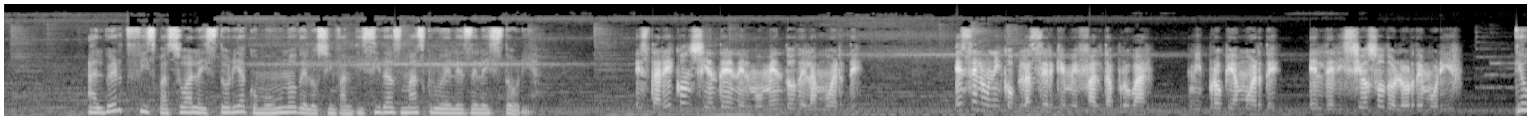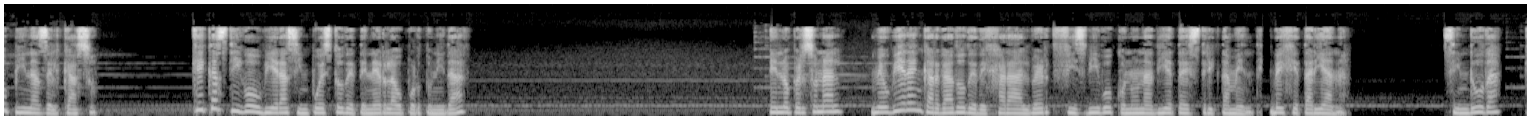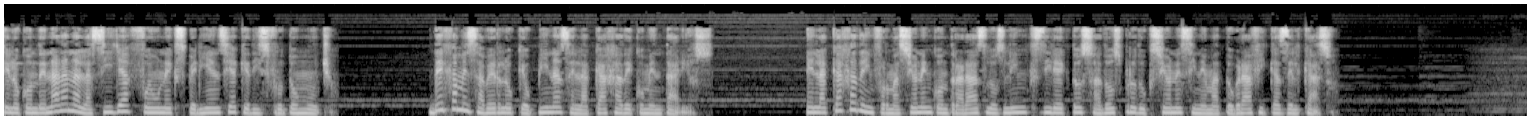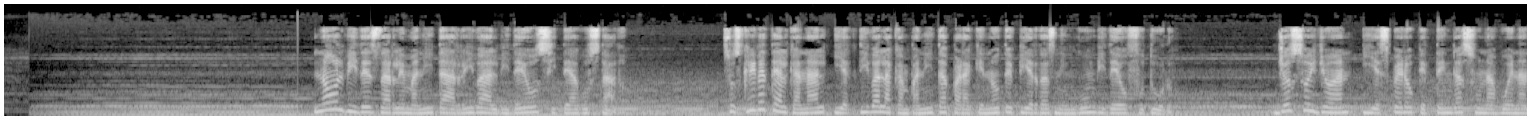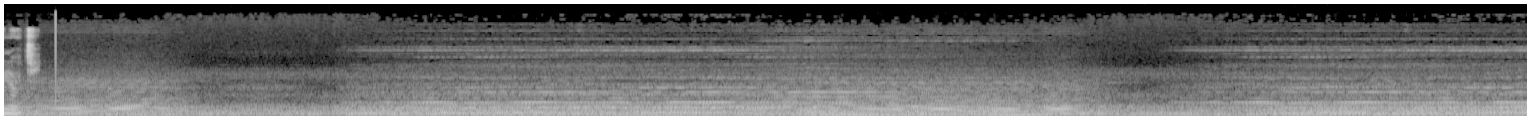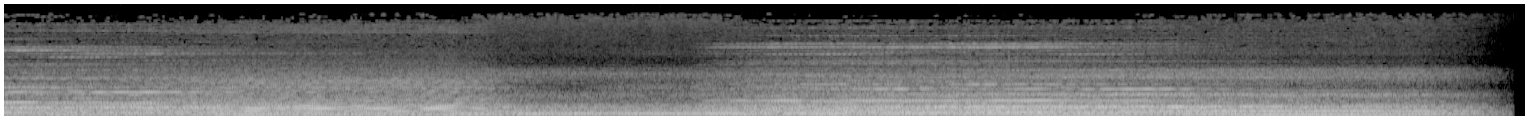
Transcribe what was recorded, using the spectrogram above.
Albert Fish pasó a la historia como uno de los infanticidas más crueles de la historia. Estaré consciente en el momento de la muerte. Es el único placer que me falta probar, mi propia muerte, el delicioso dolor de morir. ¿Qué opinas del caso? ¿Qué castigo hubieras impuesto de tener la oportunidad? En lo personal, me hubiera encargado de dejar a Albert Fish vivo con una dieta estrictamente vegetariana. Sin duda, que lo condenaran a la silla fue una experiencia que disfrutó mucho. Déjame saber lo que opinas en la caja de comentarios. En la caja de información encontrarás los links directos a dos producciones cinematográficas del caso. No olvides darle manita arriba al video si te ha gustado. Suscríbete al canal y activa la campanita para que no te pierdas ningún video futuro. Yo soy Joan y espero que tengas una buena noche.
